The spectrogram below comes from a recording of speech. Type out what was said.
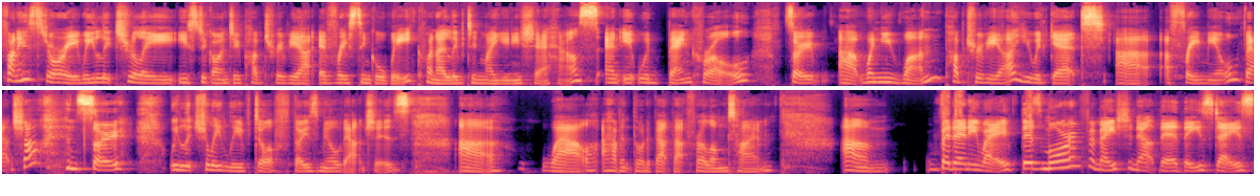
Funny story, we literally used to go and do pub trivia every single week when I lived in my uni share house, and it would bankroll. So uh, when you won pub trivia, you would get uh, a free meal voucher. And so we literally lived off those meal vouchers. Uh, wow, I haven't thought about that for a long time. Um, but anyway, there's more information out there these days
